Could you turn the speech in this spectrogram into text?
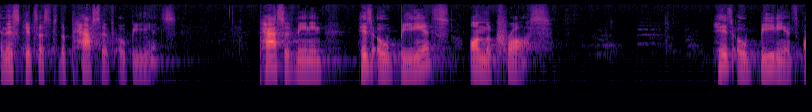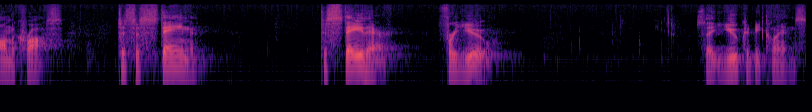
And this gets us to the passive obedience. Passive meaning his obedience on the cross. His obedience on the cross to sustain, to stay there for you so that you could be cleansed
